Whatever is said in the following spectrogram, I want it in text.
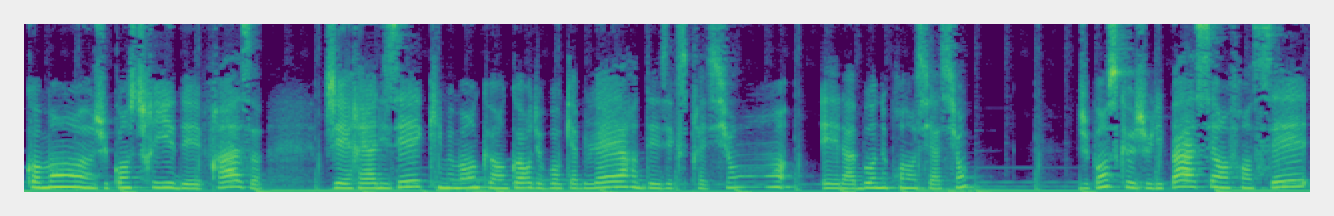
comment je construis des phrases. J'ai réalisé qu'il me manque encore du vocabulaire, des expressions et la bonne prononciation. Je pense que je lis pas assez en français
